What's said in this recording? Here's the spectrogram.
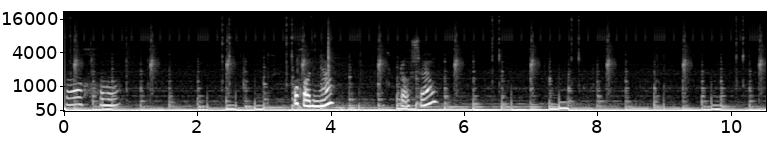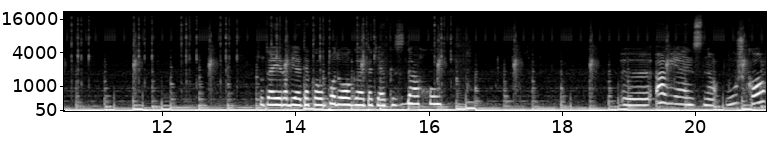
Pocho... Pochodnia. Proszę. Tutaj robię taką podłogę, tak jak z dachu. Yy, a więc, no, łóżko.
